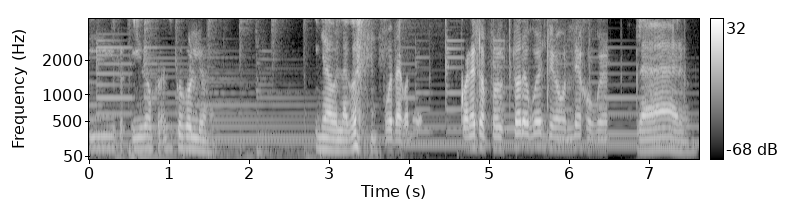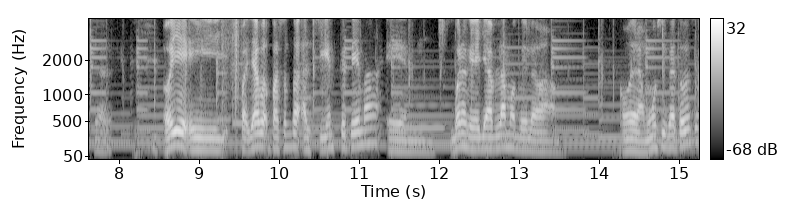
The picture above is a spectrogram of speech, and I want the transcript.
y, y don Francisco Corleone. Ya, la cosa. Puta, con, con esos productores, weón, llegamos lejos, weón. Claro, claro. Oye, y ya pa- pasando al siguiente tema, eh, bueno, que ya hablamos de la, como de la música todo eso,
